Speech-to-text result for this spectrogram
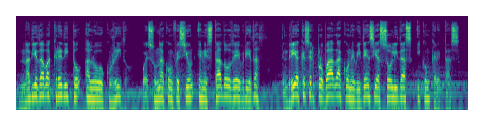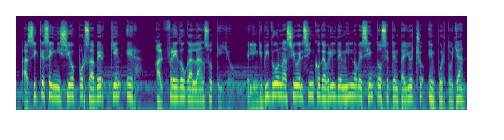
Nadie daba crédito a lo ocurrido, pues una confesión en estado de ebriedad tendría que ser probada con evidencias sólidas y concretas, así que se inició por saber quién era Alfredo Galán Sotillo. El individuo nació el 5 de abril de 1978 en Puerto Llano,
